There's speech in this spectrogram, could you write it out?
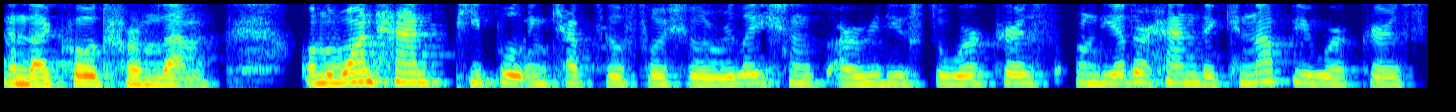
And I quote from them, on the one hand, people in capitalist social relations are reduced to workers. On the other hand, they cannot be workers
